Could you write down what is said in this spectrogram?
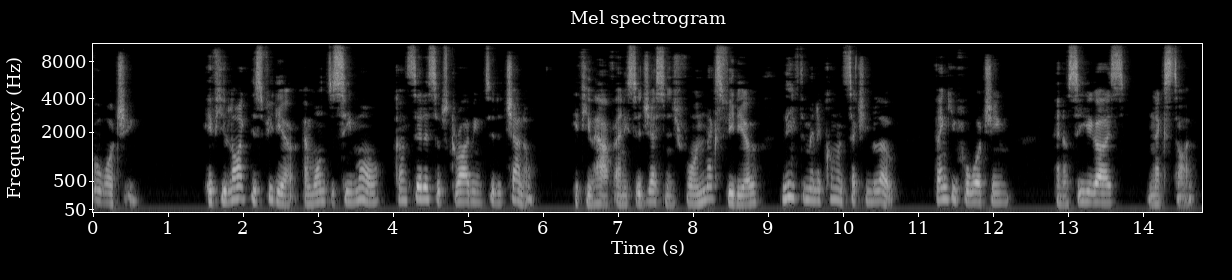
for watching. If you like this video and want to see more, consider subscribing to the channel. If you have any suggestions for our next video, leave them in the comment section below. Thank you for watching and I'll see you guys next time.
